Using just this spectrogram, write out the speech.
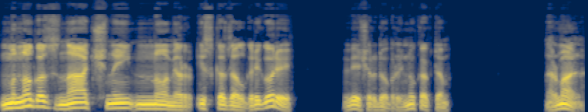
многозначный номер и сказал Григорий, «Вечер добрый, ну как там?» «Нормально».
